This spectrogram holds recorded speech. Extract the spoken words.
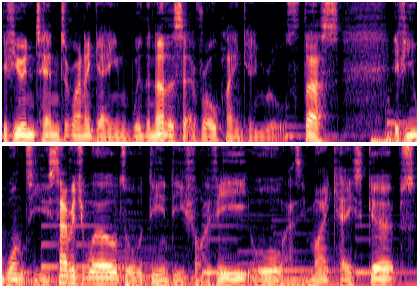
if you intend to run a game with another set of role-playing game rules. Thus, if you want to use Savage Worlds or D&D 5e or as in my case GURPS,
